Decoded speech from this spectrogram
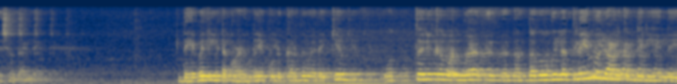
യശോദ இல்லை ദേവകീട്ട കുഴന്തയെ കൊടുക്കരുത് വരയ്ക്കും. ഒത്തൊരുക്കം അന്ന് നന്ദഗോകുലത്തിലെയും ഒരാൾക്കും തിരിയല്ലേ.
